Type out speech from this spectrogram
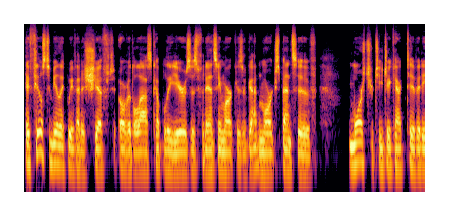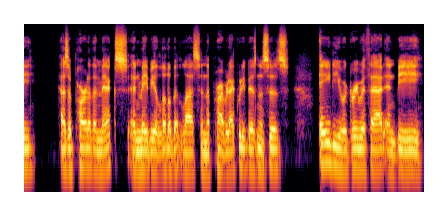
It feels to me like we've had a shift over the last couple of years as financing markets have gotten more expensive, more strategic activity as a part of the mix, and maybe a little bit less in the private equity businesses. A, do you agree with that? And B,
